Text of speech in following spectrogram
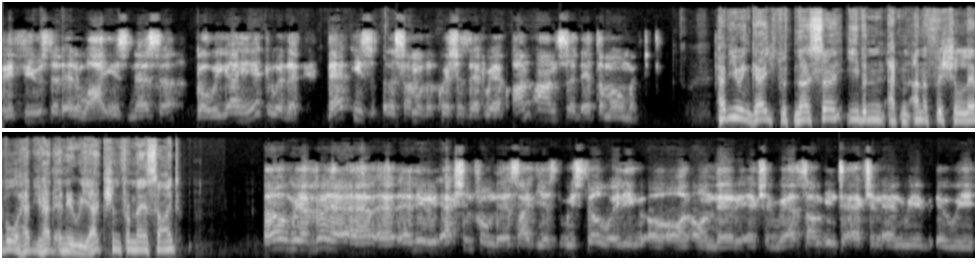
refused it, and why is NERSA going ahead with it? That is uh, some of the questions that we have unanswered at the moment. Have you engaged with NERSA even at an unofficial level? Have you had any reaction from their side? Uh, we have not had any reaction from their side. Yes, we're still waiting uh, on, on their reaction. We had some interaction, and we we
